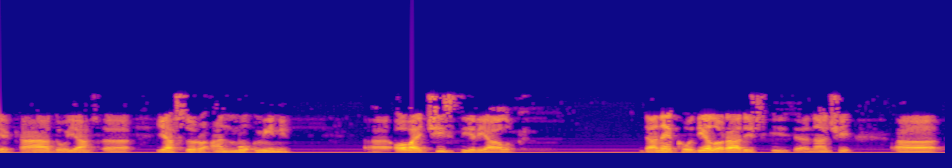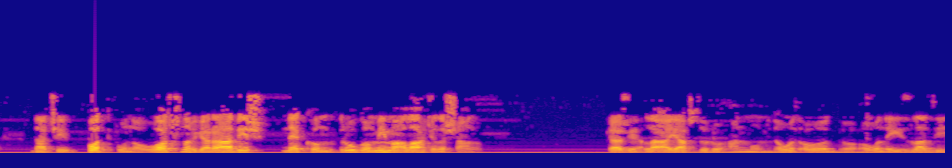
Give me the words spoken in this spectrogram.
je kadu jas, jasur an mu'minin. Ovaj čisti rijalog, da neko djelo radiš, znači, znači potpuno u osnovi ga radiš nekom drugom mimo Allah Đelešanu. Kaže, la jasuru an mumin. Ovo, ovo, ovo ne izlazi,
